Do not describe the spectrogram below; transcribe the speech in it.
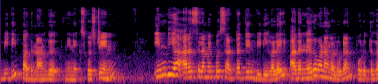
விதி பதினான்கு. நீ நெக்ஸ்ட் கொஸ்டின் இந்திய அரசியலமைப்பு சட்டத்தின் விதிகளை அதன் நிறுவனங்களுடன் பொருத்துக.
